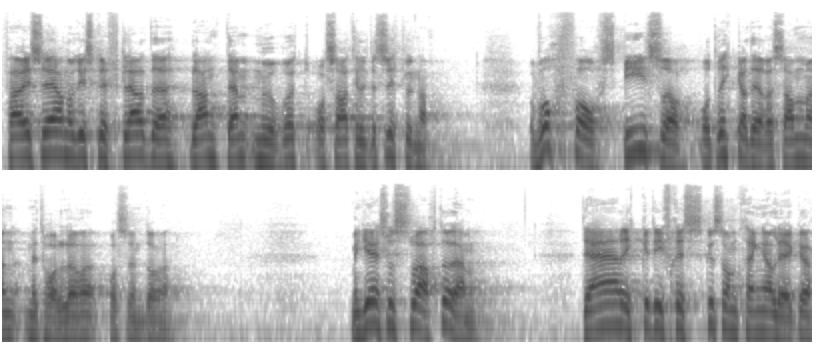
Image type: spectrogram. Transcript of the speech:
Fariseerne og de skriftlærde blant dem murret og sa til disiplene.: Hvorfor spiser og drikker dere sammen med tollere og syndere? Men Jesus svarte dem, det er ikke de friske som trenger lege,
